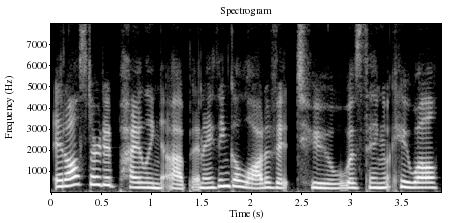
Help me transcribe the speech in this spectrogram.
it all started piling up and I think a lot of it too was saying, okay, well,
